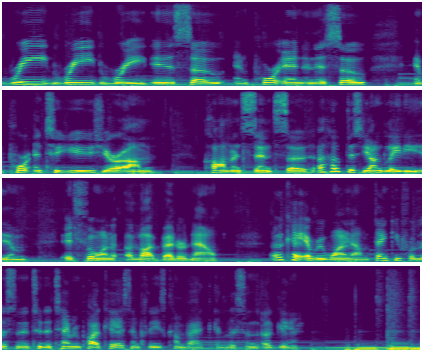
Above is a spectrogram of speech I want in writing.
Read, read, read. It is so important, and it's so important to use your um common sense. So I hope this young lady um is feeling a lot better now. Okay, everyone. Um, thank you for listening to the Tammy podcast, and please come back and listen again.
